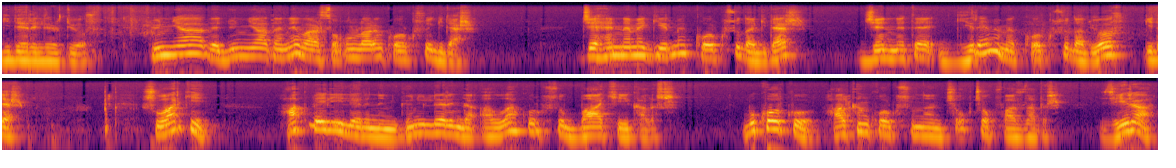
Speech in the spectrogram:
giderilir diyor. Dünya ve dünyada ne varsa onların korkusu gider. Cehenneme girmek korkusu da gider. Cennete girememek korkusu da diyor gider. Şu var ki hak velilerinin gönüllerinde Allah korkusu baki kalır. Bu korku halkın korkusundan çok çok fazladır. Zira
